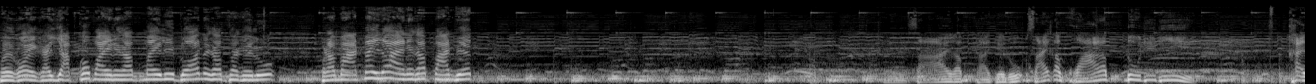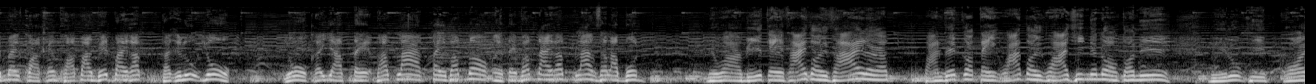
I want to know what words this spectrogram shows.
ค่อยๆขยับเข้าไปนะครับ ไม่รีบร้อนนะครับทาเครุประมาทไม่ได้นะครับ ปานเพชรแข้งซ้ายครับทาเครุซ้ายกับขวาครับดูดีๆใครไม่กวาดแข้งขวาปานเพชรไปครับทาเครุโยก โยกขยับเตะพับล่างเตะพับนอกเออเตะพับในครับล่างสลับบนเรียกว่ามีเตะซ้ายต่อยซ้ายนะครับ ปานเพชรก็เตะขวาต่อยขวาชิงกันออกตอนนี้ มีลูกถีบคอย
